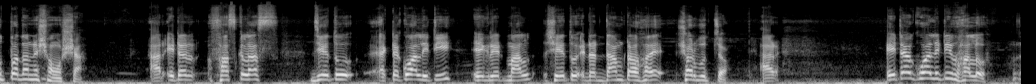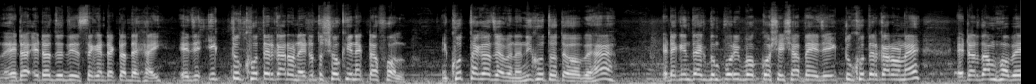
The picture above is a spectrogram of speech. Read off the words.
উৎপাদনের সমস্যা। আর এটার ফার্স্ট ক্লাস যেহেতু একটা কোয়ালিটি এ গ্রেড মাল, সেহেতু এটার দামটা হয় সর্বোচ্চ। আর এটাও কোয়ালিটি ভালো। এটা এটা যদি সেকেন্ড একটা দেখাই, এই যে একটু খুঁতের কারণে, এটা তো শৌখিন একটা ফল। খুঁত থাকা যাবে না, নিখুঁত হতে হবে হ্যাঁ? এটা কিন্তু একদম পরিপক্ক, সেই সাথে এই যে একটু খুঁতের কারণে, এটার দাম হবে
